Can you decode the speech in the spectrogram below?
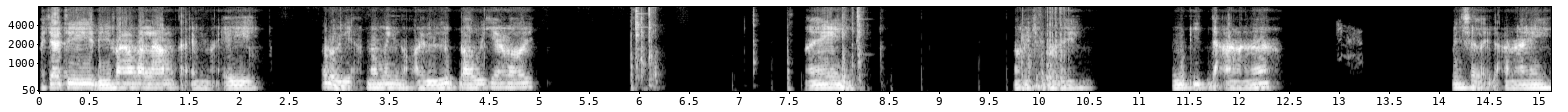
Bây giờ thì đi vào và làm cái máy nó rồi giảm mà mình nói lúc đầu video thôi. Này. Nó cái chỗ này một ít đá. Mình sẽ lấy đá này.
